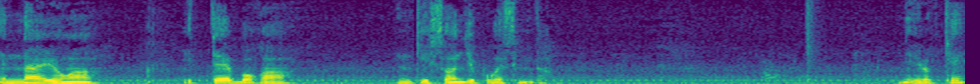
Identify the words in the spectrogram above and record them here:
옛날 영화 이때 뭐가 인기 있었는지 보겠습니다. 네, 이렇게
